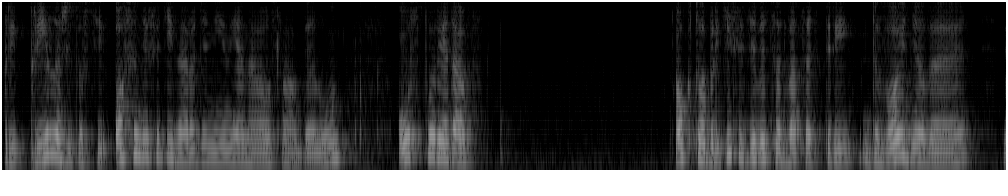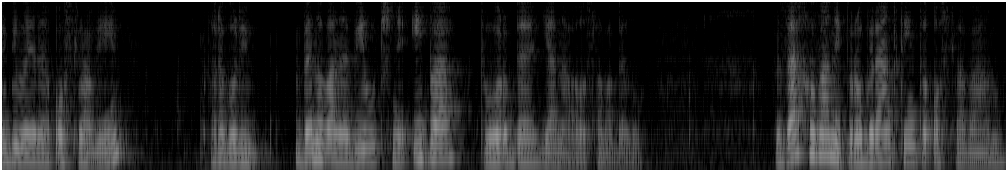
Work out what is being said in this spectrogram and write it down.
pri príležitosti 80. narodenín Jana Lavoslava Belu usporiadal v októbri 1923 dvojdňové jubilejné oslavy, ktoré boli venované výlučne iba tvorbe Jana Lavoslava Belu. Zachovaný program k týmto oslavám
